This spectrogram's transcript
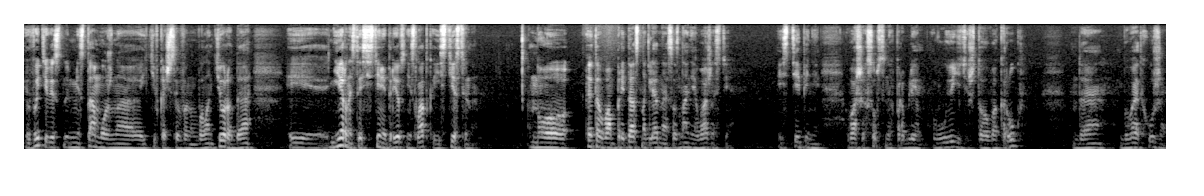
В эти места можно идти в качестве волонтера, да, и нервность этой системе придется не сладко, естественно но это вам придаст наглядное осознание важности и степени ваших собственных проблем. Вы увидите, что вокруг, да, бывает хуже,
